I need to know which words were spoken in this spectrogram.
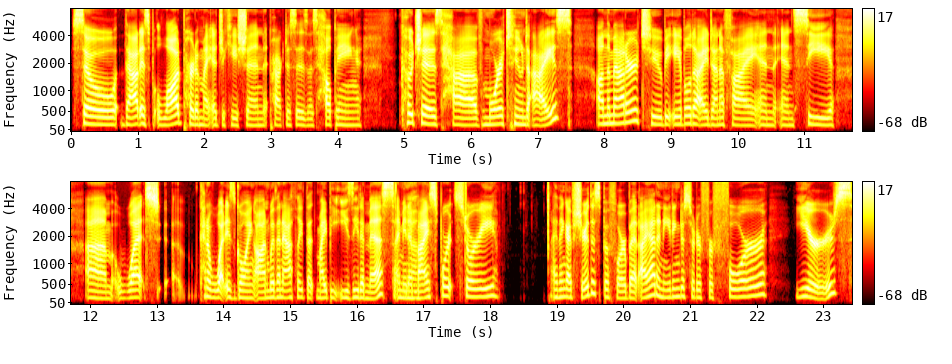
So that is a lot part of my education practices as helping coaches have more attuned eyes on the matter to be able to identify and and see um, what kind of what is going on with an athlete that might be easy to miss. I mean, yeah. in my sports story, I think I've shared this before, but I had an eating disorder for four years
